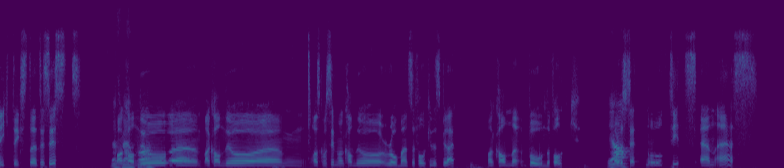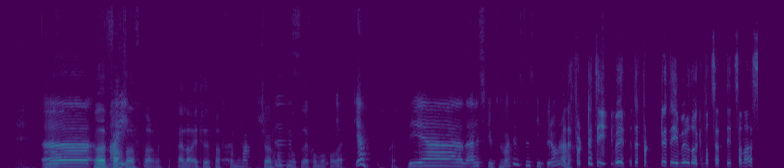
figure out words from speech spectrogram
viktigste til sist. Er Man kan jo eh, Man kan jo eh, Hva skal man si? Man kan jo romance folk i det spillet her. Man kan bone folk. Ja. Har du sett noe tits and ass? Uh, det nei, første jeg spør, liksom. Eller ikke det første, men Faktisk- selvsagt måtte det komme fra deg. ikke. De, eh, det er litt skuffende, faktisk. De skipper over, da. Etter 40 timer! Etter 40 timer, og du har ikke fått sett tits and ass!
